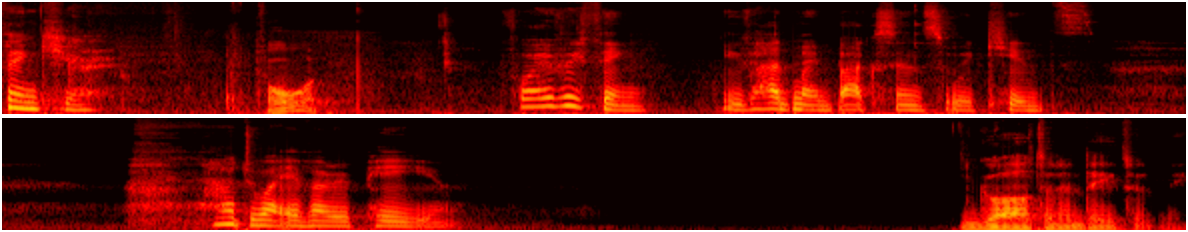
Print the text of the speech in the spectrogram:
Thank you For what? for everything. You've had my back since we were kids. How do I ever repay you? Go out on a date with me.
